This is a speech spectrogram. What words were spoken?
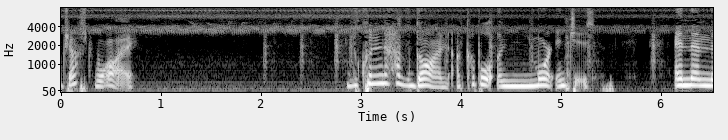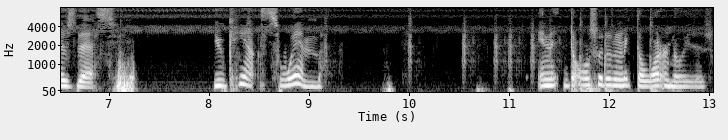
Just why? You couldn't have gone a couple more inches. And then there's this. You can't swim. And it also doesn't make the water noises.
